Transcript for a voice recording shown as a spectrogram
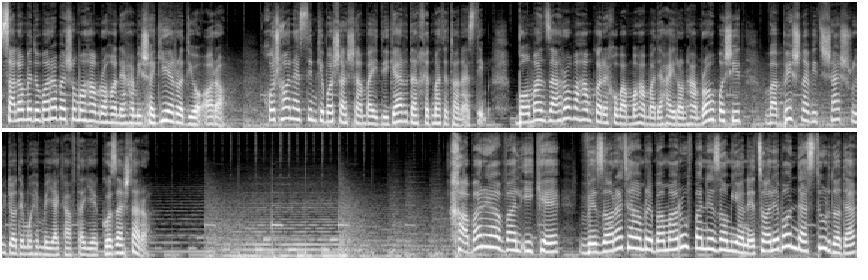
سلام دوباره به شما همراهان همیشگی رادیو آرا. خوشحال هستیم که با شنبه دیگر در خدمتتان هستیم. با من زهرا و همکار خوبم محمد حیران همراه باشید و بشنوید شش رویداد مهم یک هفته گذشته را. خبر اول ای که وزارت امر به معروف به نظامیان طالبان دستور داده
